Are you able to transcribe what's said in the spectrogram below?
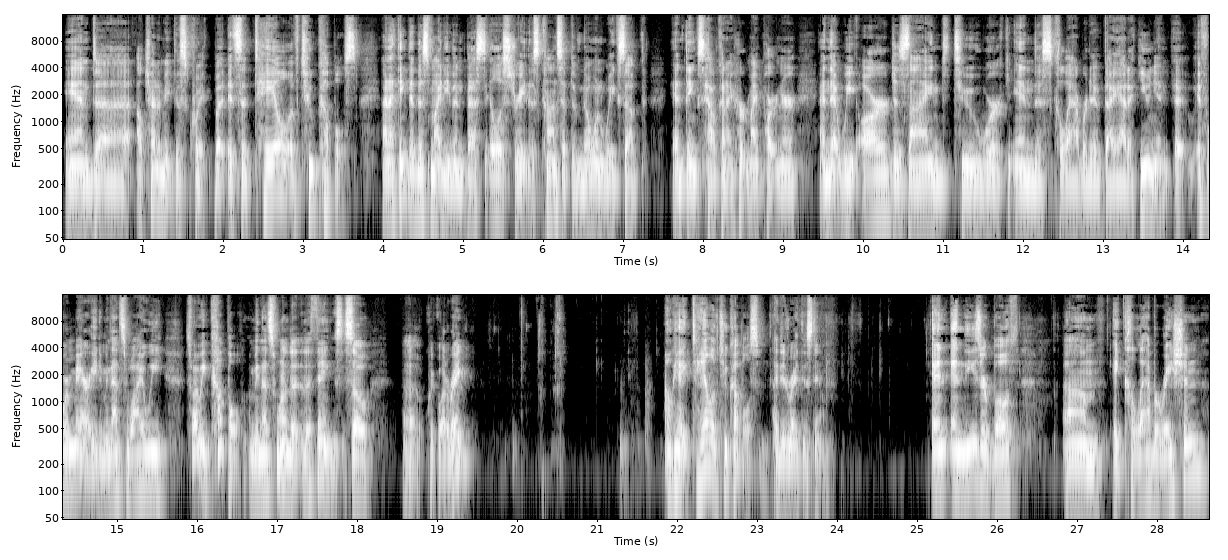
and uh, I'll try to make this quick, but it's a tale of two couples. And I think that this might even best illustrate this concept of no one wakes up and thinks, how can I hurt my partner? And that we are designed to work in this collaborative dyadic union. Uh, if we're married, I mean, that's why we, that's why we couple. I mean, that's one of the, the things. So, uh, quick water break. Okay, tale of two couples. I did write this down. And, and these are both um, a collaboration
